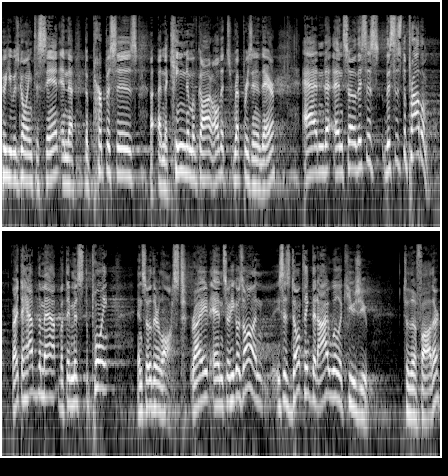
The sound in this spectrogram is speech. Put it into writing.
who he was going to send, and the, the purposes uh, and the kingdom of God, all that's represented there. And, and so this is, this is the problem, right? They have the map, but they miss the point, and so they're lost, right? And so he goes on, he says, Don't think that I will accuse you to the Father.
